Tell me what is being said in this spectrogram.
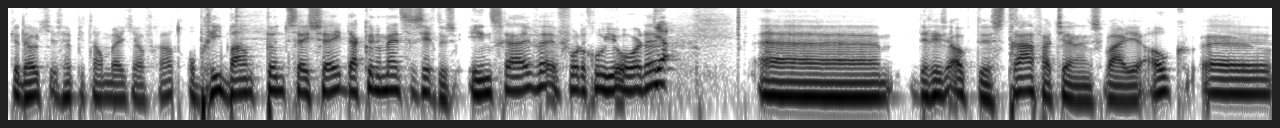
Cadeautjes heb je het al een beetje over gehad. Op rebound.cc, daar kunnen mensen zich dus inschrijven, even voor de goede orde. Ja. Ehm, er is ook de Strava Challenge, waar je ook eh, eh,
